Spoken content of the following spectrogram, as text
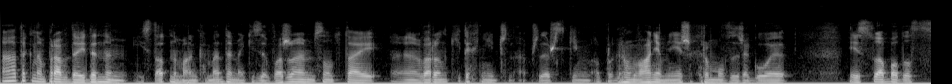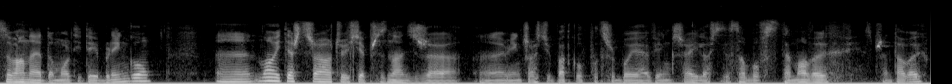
a tak naprawdę jedynym istotnym mankamentem, jaki zauważyłem, są tutaj e, warunki techniczne. Przede wszystkim oprogramowanie mniejszych rumów z reguły jest słabo dostosowane do multitablingu. E, no i też trzeba oczywiście przyznać, że e, w większości wypadków potrzebuje większej ilości zasobów systemowych, sprzętowych.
